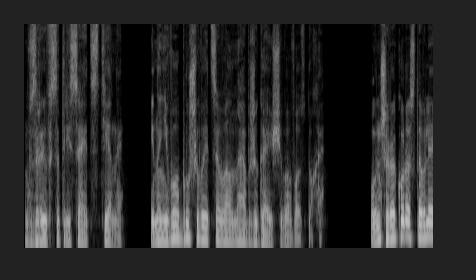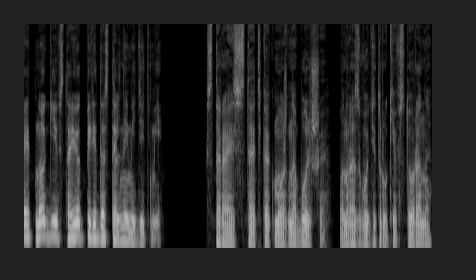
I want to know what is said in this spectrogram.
Взрыв сотрясает стены, и на него обрушивается волна обжигающего воздуха. Он широко расставляет ноги и встает перед остальными детьми. Стараясь стать как можно больше, он разводит руки в стороны,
